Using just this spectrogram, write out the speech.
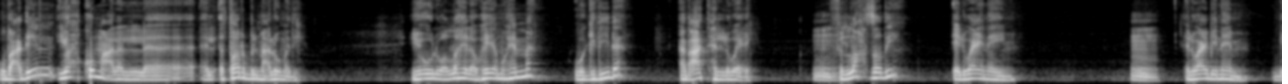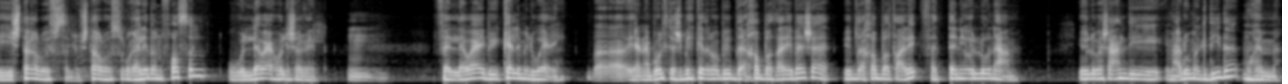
وبعدين يحكم على ال- الإطار بالمعلومة دي يقول والله لو هي مهمة وجديدة أبعتها للواعي. في اللحظة دي الواعي نايم مم. الواعي بينام بيشتغل ويفصل ويشتغل ويفصل غالبا فاصل واللاواعي هو اللي شغال مم. فاللاواعي بيكلم الواعي يعني بقول تشبيه كده اللي هو بيبدأ يخبط عليه باشا بيبدأ يخبط عليه. فالتاني يقول له نعم. يقول له باشا عندي معلومة جديدة مهمة.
